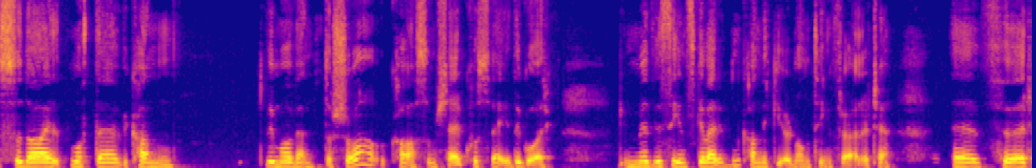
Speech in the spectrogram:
så da er det på en måte Vi kan Vi må vente og se hva som skjer, hvilken vei det går. medisinske verden kan ikke gjøre noen ting fra eller til eh, før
